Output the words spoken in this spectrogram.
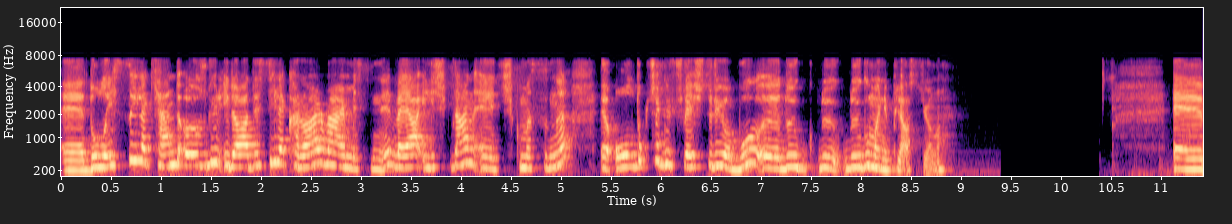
E, dolayısıyla kendi özgür iradesiyle karar vermesini veya ilişkiden e, çıkmasını e, oldukça güçleştiriyor bu e, duygu, duygu manipülasyonu. Ee,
